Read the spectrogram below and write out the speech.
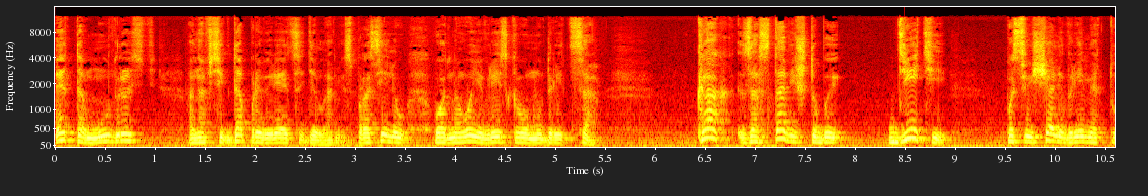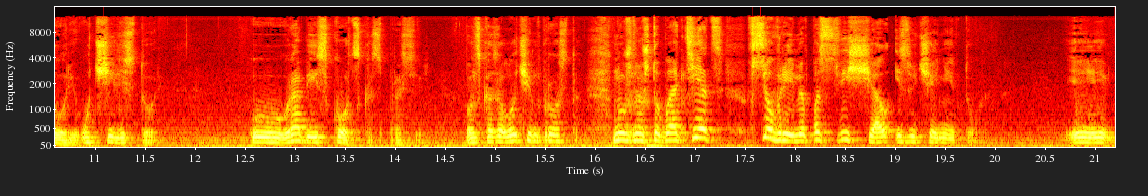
Эта мудрость, она всегда проверяется делами. Спросили у, у одного еврейского мудреца, как заставить, чтобы дети посвящали время Торе, учились Торе. У раби из Коцка спросили. Он сказал очень просто. Нужно, чтобы отец все время посвящал изучению Торы. И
